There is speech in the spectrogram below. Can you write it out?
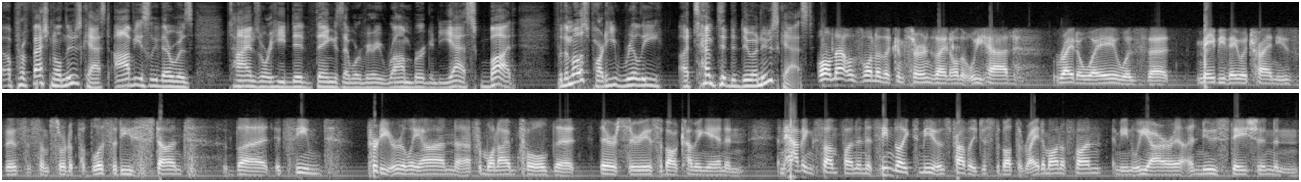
a professional newscast. Obviously, there was times where he did things that were very Ron Burgundy esque, but for the most part, he really attempted to do a newscast. Well, that was one of the concerns I know that we had right away was that maybe they would try and use this as some sort of publicity stunt, but it seemed pretty early on, uh, from what I'm told, that they're serious about coming in and and having some fun. And it seemed like to me it was probably just about the right amount of fun. I mean, we are a news station, and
